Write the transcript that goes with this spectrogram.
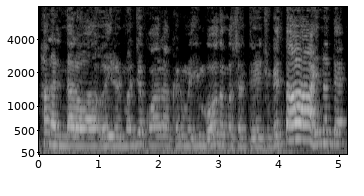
하나님 나라와 의를 먼저 구하라. 그러면 이 모든 것을 더해주겠다 했는데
